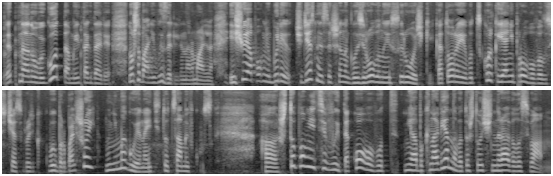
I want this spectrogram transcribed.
Это на Новый год там и так далее. Ну, чтобы они вызрели нормально. И еще, я помню, были чудесные совершенно глазированные сырочки, которые вот сколько я не пробовала сейчас, вроде как выбор большой, но не могу я найти тот самый вкус. А, что помните вы такого вот необыкновенного, то, что очень нравилось вам?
